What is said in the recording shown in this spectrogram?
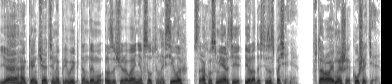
Я окончательно привык к тандему разочарования в собственных силах, страху смерти и радости за спасение. «Второй, мыши, кушайте!»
